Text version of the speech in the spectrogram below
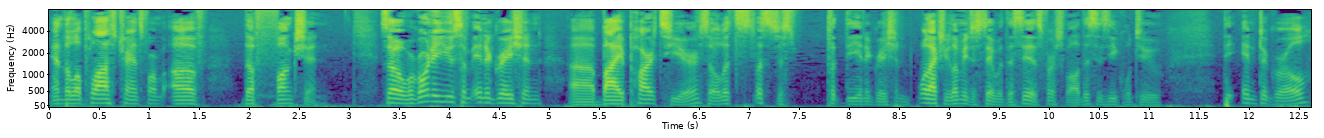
and the Laplace transform of the function. So we're going to use some integration uh, by parts here. So let's let's just put the integration. Well, actually, let me just say what this is. First of all, this is equal to the integral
